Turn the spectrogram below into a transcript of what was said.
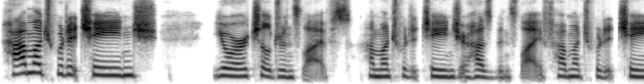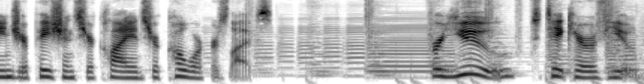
How much would it change your children's lives? How much would it change your husband's life? How much would it change your patients, your clients, your coworkers' lives? For you to take care of you.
